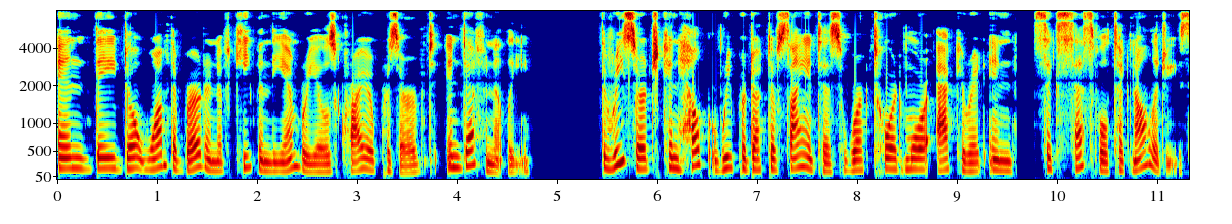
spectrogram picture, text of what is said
and they don't want the burden of keeping the embryos cryopreserved indefinitely. The research can help reproductive scientists work toward more accurate and successful technologies,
